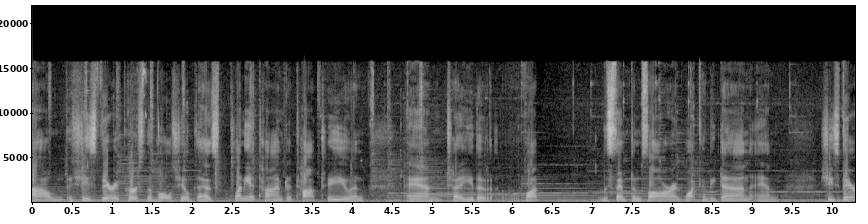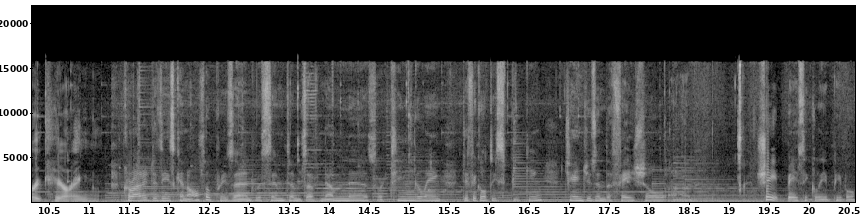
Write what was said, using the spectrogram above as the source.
Um, she's very personable. She has plenty of time to talk to you and, and tell you the, what the symptoms are and what can be done, and she's very caring. Carotid disease can also present with symptoms of numbness or tingling, difficulty speaking, changes in the facial um, shape. Basically, people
